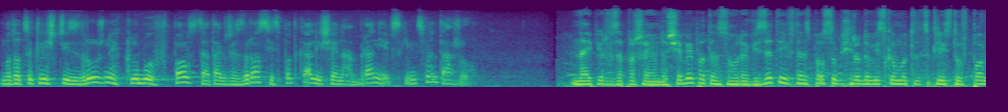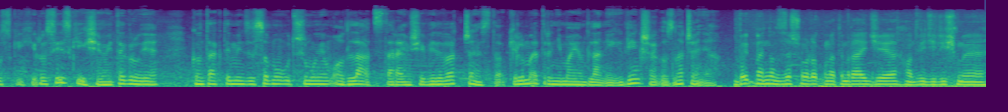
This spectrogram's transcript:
Motocykliści z różnych klubów w Polsce, a także z Rosji spotkali się na braniewskim cmentarzu. Najpierw zapraszają do siebie, potem są rewizyty i w ten sposób środowisko motocyklistów polskich i rosyjskich się integruje. Kontakty między sobą utrzymują od lat, starają się widywać często. Kilometry nie mają dla nich większego znaczenia. Będąc w zeszłym roku na tym rajdzie, odwiedziliśmy,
